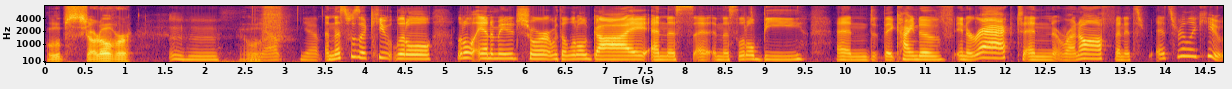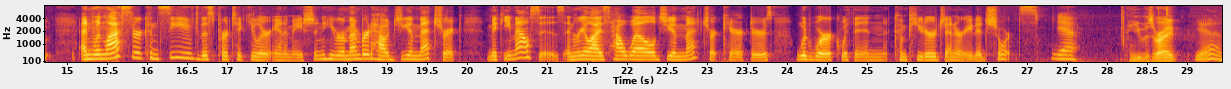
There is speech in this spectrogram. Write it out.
whoops, start over. Mm-hmm. Yep, yep. And this was a cute little little animated short with a little guy and this uh, and this little bee, and they kind of interact and run off, and it's it's really cute. And when Lasseter conceived this particular animation, he remembered how geometric Mickey Mouse is, and realized how well geometric characters would work within computer generated shorts. Yeah. He was right. Yeah.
